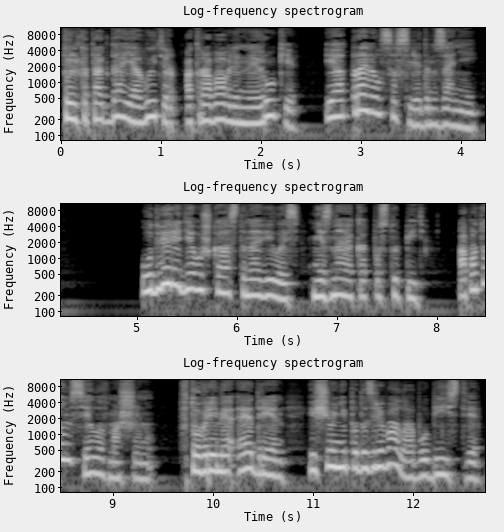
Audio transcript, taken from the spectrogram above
Только тогда я вытер окровавленные руки и отправился следом за ней. У двери девушка остановилась, не зная, как поступить, а потом села в машину. В то время Эдриен еще не подозревала об убийстве,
